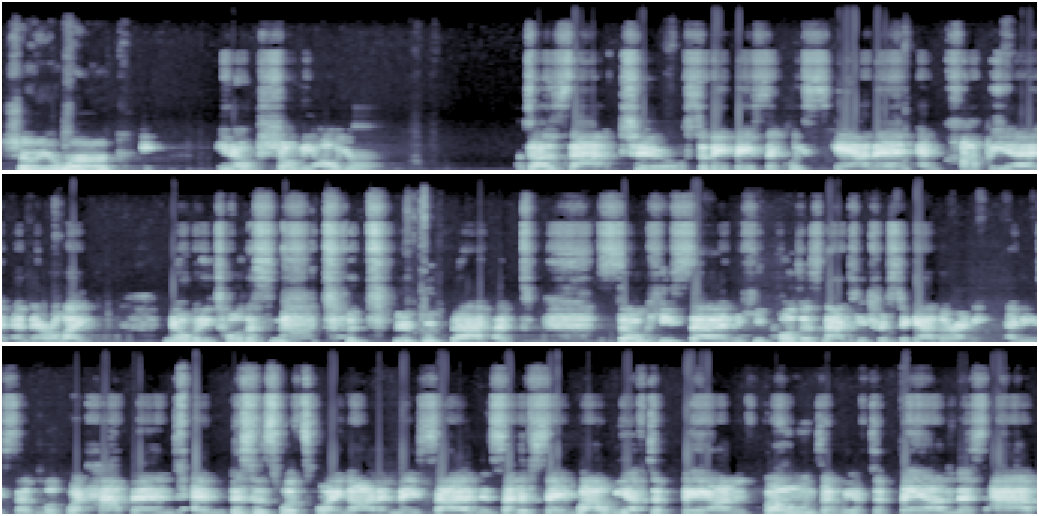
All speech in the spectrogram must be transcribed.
show your work, you know, show me all your does that too. So they basically scan it and copy it. And they were like, nobody told us not to do that. So he said, he pulled his math teachers together and he, and he said, look what happened. And this is what's going on. And they said, instead of saying, wow, we have to ban phones and we have to ban this app,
